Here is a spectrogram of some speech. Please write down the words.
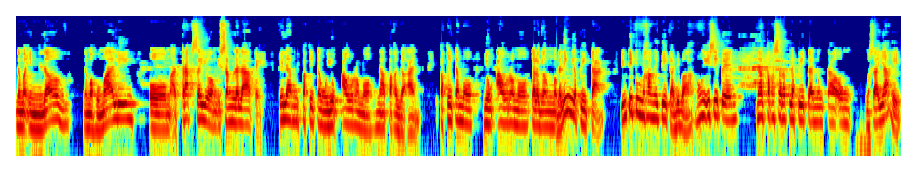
na ma-in love, na mahumaling, o ma-attract sa iyo ang isang lalaki, kailangan ipakita mo yung aura mo napakagaan. Ipakita mo yung aura mo talagang madaling lapitan. Yung tipong nakangiti ka, di ba? Kung iisipin, napakasarap lapitan ng taong masayahin,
